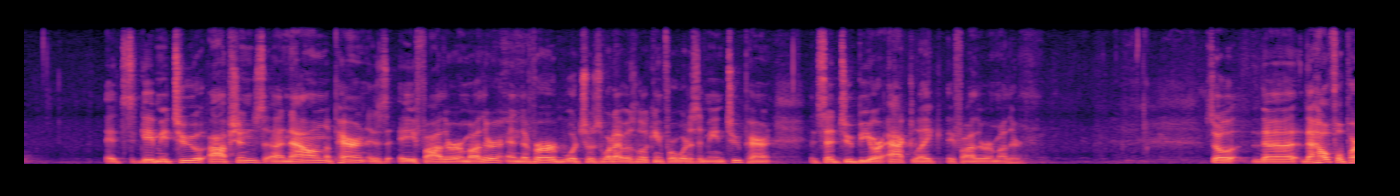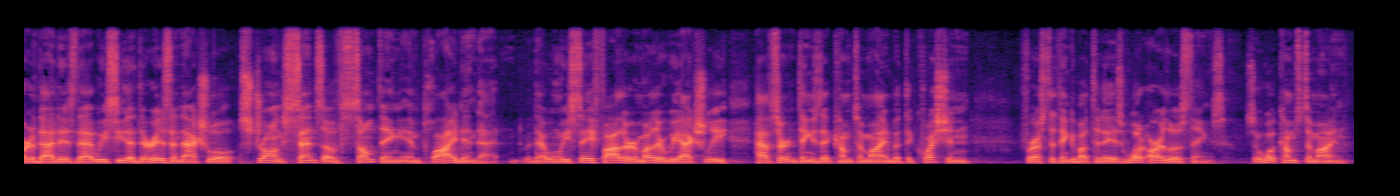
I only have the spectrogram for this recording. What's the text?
it gave me two options a noun a parent is a father or mother and the verb which was what i was looking for what does it mean to parent? It said to be or act like a father or mother. So the, the helpful part of that is that we see that there is an actual strong sense of something implied in that. That when we say father or mother we actually have certain things that come to mind. But the question for us to think about today is what are those things? So what comes to mind?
